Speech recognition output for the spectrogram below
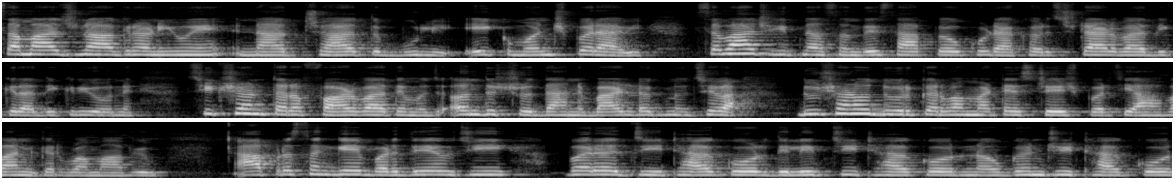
સમાજના અગ્રણીઓએ નાત જાત ભૂલી એક મંચ પર આવી સમાજ હિતના સંદેશ આપ્યો. ખોટા ખર્ચ ટાળવા દીકરા દીકરીઓને શિક્ષણ તરફ વાળવા તેમજ અંધશ્રદ્ધા અને બાળલગ્ન જેવા દૂષણો દૂર કરવા માટે સ્ટેજ પરથી આહવાન કરવામાં આવ્યું. આ પ્રસંગે બળદેવજી ભરતજી ઠાકોર, દિલીપજી ઠાકોર નવઘનજી ઠાકોર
